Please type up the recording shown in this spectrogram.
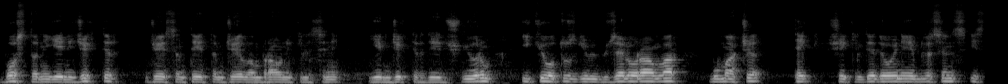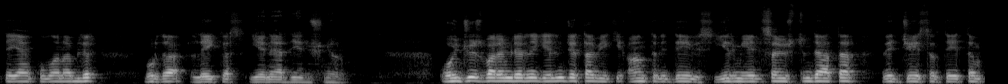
Boston'ı yenecektir. Jason Tatum, Jalen Brown ikilisini yenecektir diye düşünüyorum. 2.30 gibi güzel oran var. Bu maçı tek şekilde de oynayabilirsiniz. İsteyen kullanabilir. Burada Lakers yener diye düşünüyorum. Oyuncu yüz baremlerine gelince tabii ki Anthony Davis 27 sayı üstünde atar ve Jason Tatum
